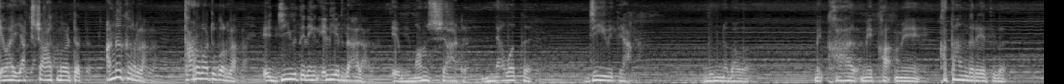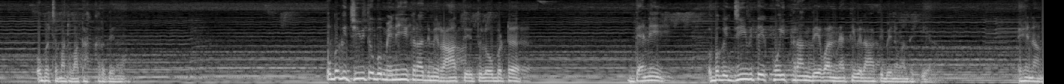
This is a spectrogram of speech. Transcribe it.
ඒවා යක්ෂාත්මට අන කරලා තරවටු කරලා ඒ ජීවිතලින් එලියට දහලා ඒ මනුෂ්‍යාට නැවත ජීවිතයක් දුන්න බව මේ කතාන්දරය තුළ ඔබට මට මතක් කර දෙනවා. ඔබගේ ජීවිත ඔබ මෙනෙහි කරද මේ රාතය තුළ ඔබට දැනේ ඔබගේ ජීවිතය කොයි තරන් දේවල් නැති වෙලා තිබෙනවද කිය. එහෙනම්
